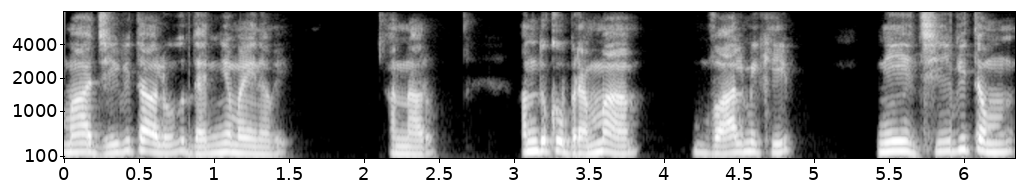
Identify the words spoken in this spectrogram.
మా జీవితాలు ధన్యమైనవి అన్నారు. అందుకు బ్రహ్మ వాల్మీకి నీ జీవితం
